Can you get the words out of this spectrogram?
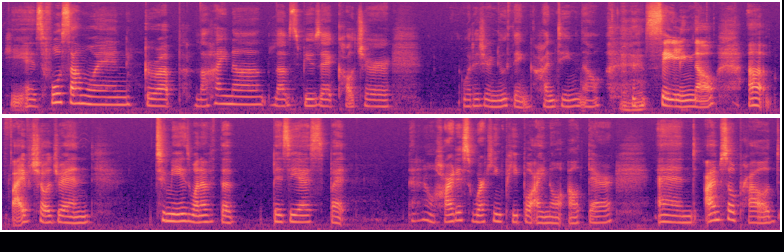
He is full Samoan, grew up Lahaina, loves music, culture. What is your new thing? Hunting now, mm-hmm. sailing now. Uh, five children. To me, is one of the busiest, but I don't know, hardest working people I know out there and I'm so proud.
